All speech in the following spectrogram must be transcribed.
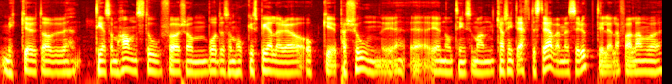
mycket utav det som han stod för som både som hockeyspelare och person är, är någonting som man kanske inte eftersträvar men ser upp till i alla fall. Han var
